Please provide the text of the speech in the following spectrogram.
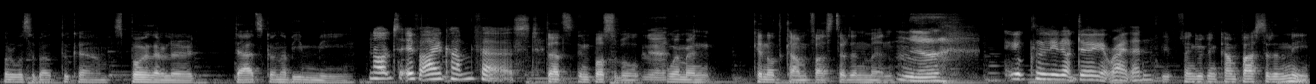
for what's about to come. Spoiler alert. That's gonna be me. Not if I come first. That's impossible. Yeah. Women cannot come faster than men. Yeah. You're clearly not doing it right then. You think you can come faster than me?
